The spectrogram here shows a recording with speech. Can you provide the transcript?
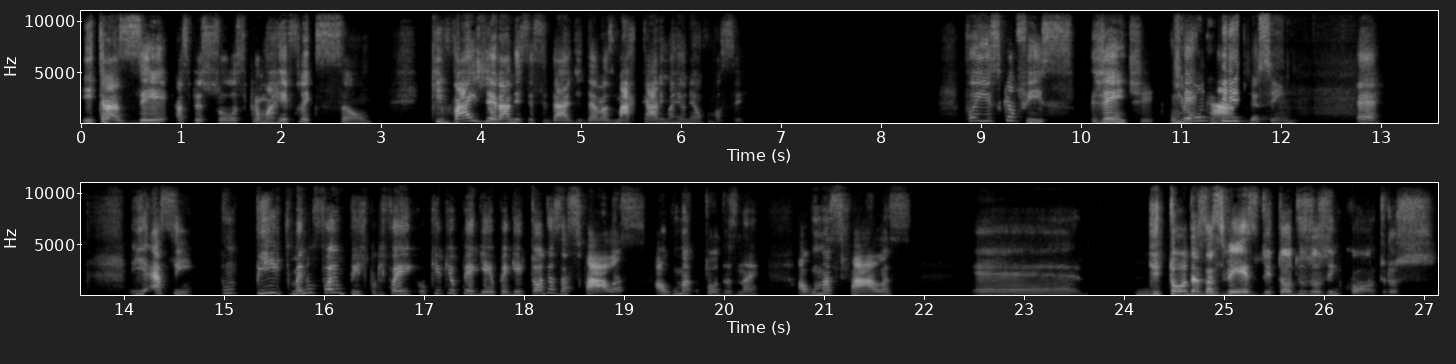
e trazer as pessoas para uma reflexão que vai gerar necessidade delas marcarem uma reunião com você. Foi isso que eu fiz. Gente, o tipo mercado. Um pitch, assim. É. E assim, um pitch, mas não foi um pitch, porque foi o que, que eu peguei? Eu peguei todas as falas, algumas, todas, né? Algumas falas é, de todas as vezes, de todos os encontros,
